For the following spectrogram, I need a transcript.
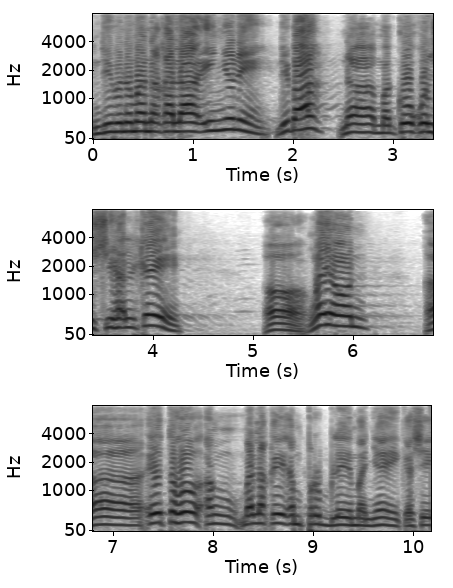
Hindi mo naman nakalain yun eh. Di ba? Na magkukonsihal ka eh. Oh, ngayon, uh, ito ang malaki ang problema niya eh. Kasi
